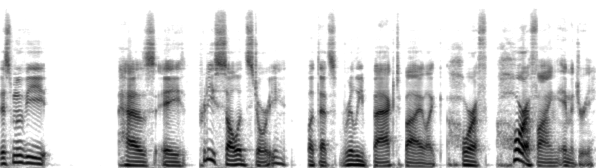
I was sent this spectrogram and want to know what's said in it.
this movie has a pretty solid story, but that's really backed by like horrif- horrifying imagery,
